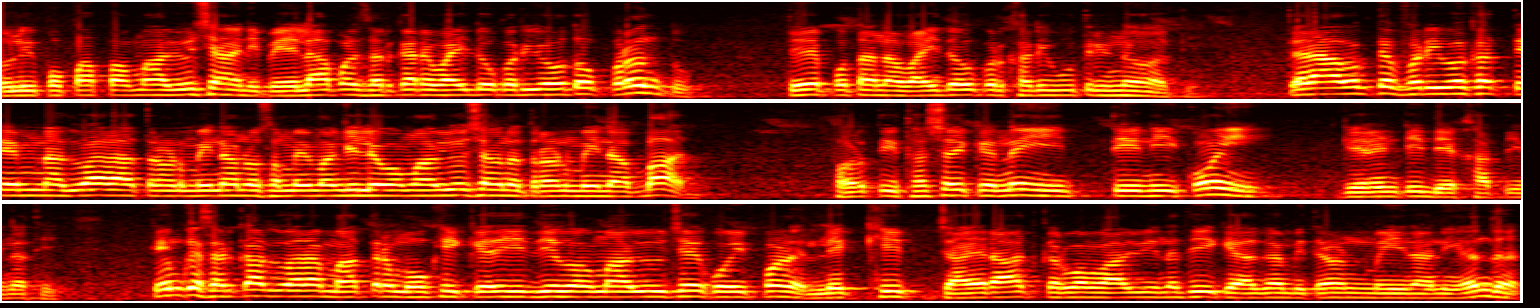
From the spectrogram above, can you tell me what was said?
લોલીપોપ આપવામાં આવ્યો છે, આની પહેલાં પણ સરકારે વાયદો કર્યો હતો, પરંતુ તે પોતાના વાયદા ઉપર ખરી ઉતરી ન હતી. ત્યારે આ વખતે ફરી વખત તેમના દ્વારા ત્રણ મહિનાનો સમય માંગી લેવામાં આવ્યો છે અને ત્રણ મહિના બાદ ભરતી થશે કે નહીં તેની કોઈ ગેરંટી દેખાતી નથી. કેમ કે સરકાર દ્વારા માત્ર મૌખિક કહી દેવામાં આવ્યું છે, કોઈ પણ લેખિત જાહેરાત કરવામાં આવી નથી કે આગામી ત્રણ મહિનાની અંદર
